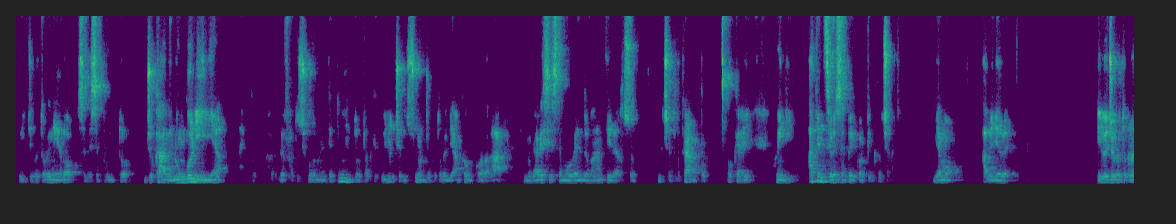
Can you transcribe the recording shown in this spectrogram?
qui il giocatore nero, se avesse potuto giocare lungo linea, ecco, avrebbe fatto sicuramente punto, perché qui non c'è nessuno giocatore bianco ancora là, magari si sta muovendo avanti verso il centrocampo, ok? Quindi attenzione sempre ai colpi incrociati. Andiamo a vedere i due giocatori.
